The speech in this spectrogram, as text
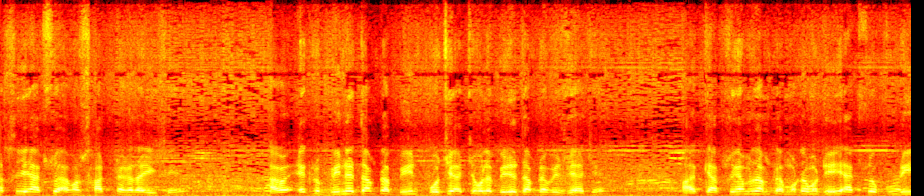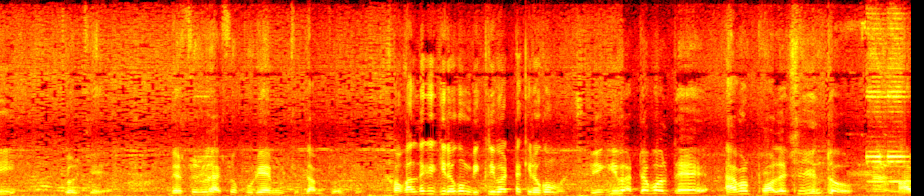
আশি একশো এখন ষাট টাকা দাঁড়িয়েছে। এখন একটু বিনের দামটা বিন পচে যাচ্ছে বলে বিনের দামটা বেশি আছে। আর ক্যাপসিকাম দামটা মোটামুটি একশো কুড়ি চলছে। দেড়শো ছিল একশো কুড়ি এমনি দাম চলছে। সকাল থেকে কীরকম বিক্রি বাট্টা কীরকম হচ্ছে? বিক্রি বাট্টা বলতে এখন ফলের সিজন তো। আর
